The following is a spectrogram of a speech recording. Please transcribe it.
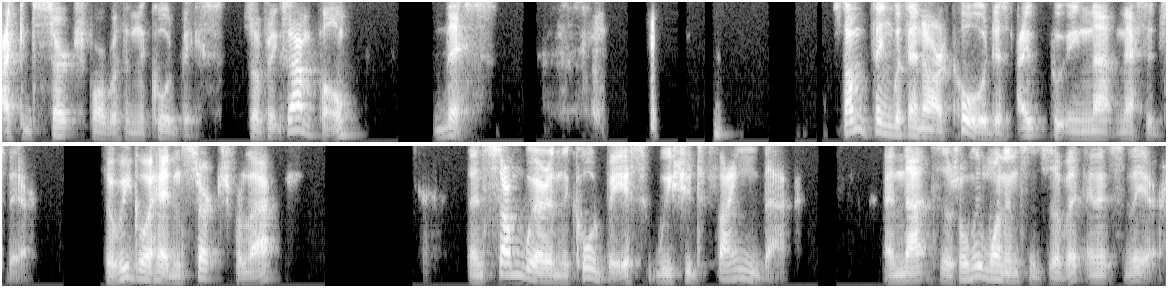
I could search for within the code base. So for example, this something within our code is outputting that message there. So we go ahead and search for that. Then somewhere in the code base, we should find that. And that's there's only one instance of it, and it's there.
